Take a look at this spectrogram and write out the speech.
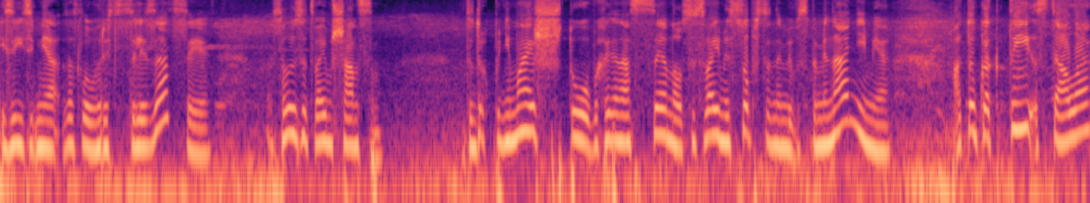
извините меня за слово, ресоциализации, становится твоим шансом. Ты вдруг понимаешь, что, выходя на сцену со своими собственными воспоминаниями о том, как ты стала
